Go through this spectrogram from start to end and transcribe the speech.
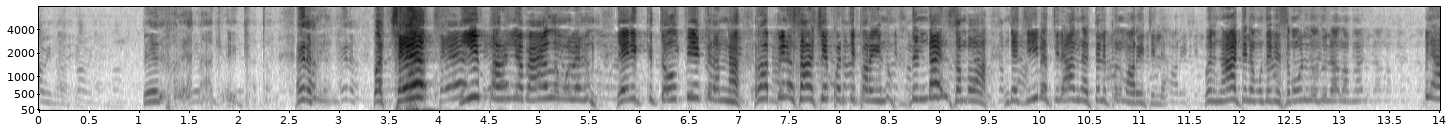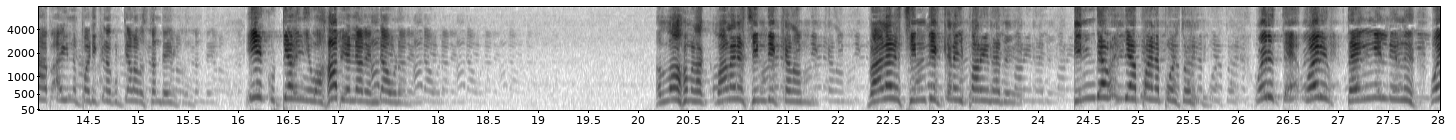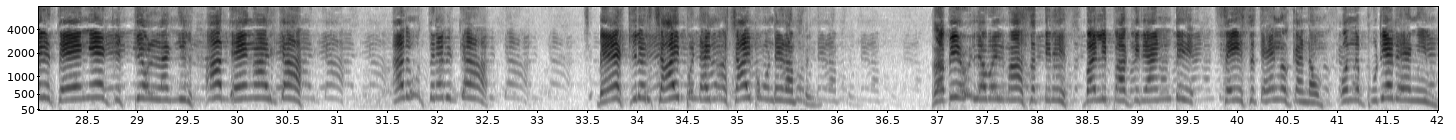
പേര് പറയാൻ അറിയാം. പക്ഷേ ഈ പറഞ്ഞ വയൽ മുഴുവനും എനിക്ക് തൗഫീഖ് തന്ന റബ്ബിനെ സാക്ഷ്യപ്പെടുത്തി പറയുന്നു. ഇതുണ്ടായ സംഭവം എന്റെ ജീവിതത്തിൽ ആ നെട്ടലിപ്പിൽ മാറിയിട്ടില്ല. ഒരു നാട്ടിലെ മുതൽ പഠിക്കുന്ന കുട്ടികളെ അവസ്ഥ എന്തായിരിക്കും? ഈ കുട്ടികളെ ഇനി വഹാബി അല്ലാതെ എന്താവണം? അള്ളാഹു വളരെ ചിന്തിക്കണം. വളരെ ചിന്തിക്കണം ഈ പറയുന്നത്. ഇന്റെ വല്യപ്പാനെ പോലത്തെ ഒരു- ഒരു തെങ്ങിൽ നിന്ന് ഒരു തേങ്ങയെ കിട്ടിയുള്ളെങ്കിൽ ആ തേങ്ങ അത് ഉത്തരവിക്ക ബാക്കിൽ ഒരു ചായ്പ് ഉണ്ടായിരുന്നു ആ ചായ്പ് കൊണ്ടിടാൻ പറഞ്ഞു. റബിയുൽ അവൽ മാസത്തിൽ വല്ലിപ്പാക്ക് രണ്ട് സൈസ് തേങ്ങ ഒക്കെ ഉണ്ടാവും. ഒന്ന് പുതിയ തേങ്ങയും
